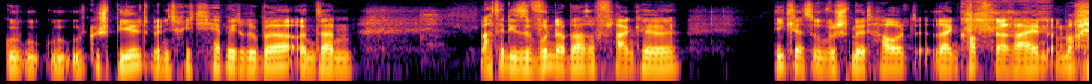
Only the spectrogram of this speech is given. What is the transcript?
gut, gut, gut, gut gespielt, bin ich richtig happy drüber. Und dann macht er diese wunderbare Flanke. Niklas Uwe Schmidt haut seinen Kopf da rein und macht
